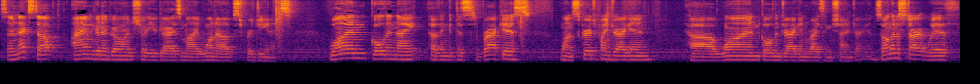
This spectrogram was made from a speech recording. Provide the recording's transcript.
So next up, I'm going to go and show you guys my one-ofs for G units. One Golden Knight of Incandescence Ebraucus, one Scourge Point Dragon, uh, one Golden Dragon Rising Shine Dragon. So I'm going to start with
